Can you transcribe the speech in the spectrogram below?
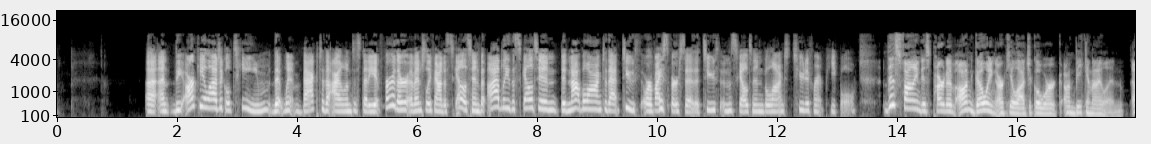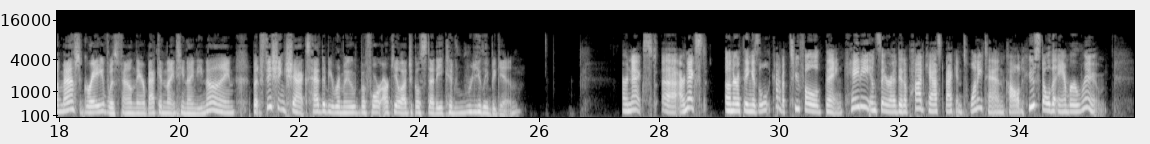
Uh, and the archaeological team that went back to the island to study it further eventually found a skeleton, but oddly, the skeleton did not belong to that tooth, or vice versa. The tooth and the skeleton belonged to two different people. This find is part of ongoing archaeological work on Beacon Island. A mass grave was found there back in 1999, but fishing shacks had to be removed before archaeological study could really begin. Our next, uh, our next unearthing is a, kind of a twofold thing. Katie and Sarah did a podcast back in 2010 called Who Stole the Amber Room?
